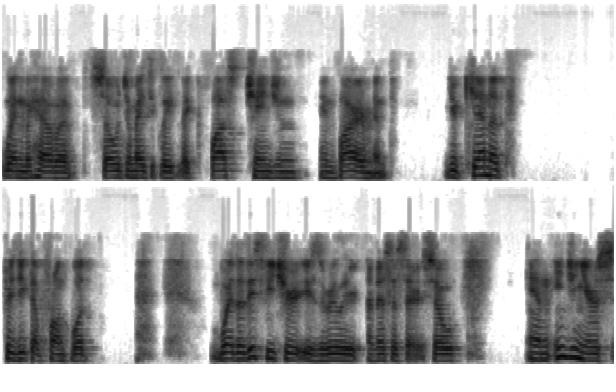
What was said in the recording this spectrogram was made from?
when we have a so dramatically like fast changing environment, you cannot predict upfront what whether this feature is really necessary. So, and engineers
